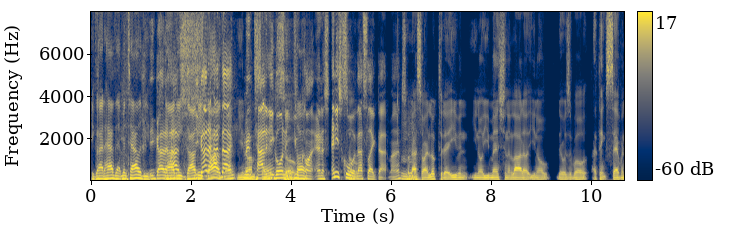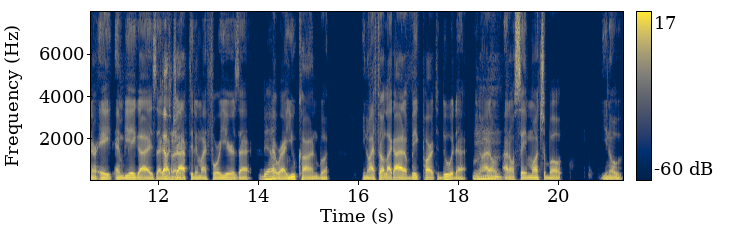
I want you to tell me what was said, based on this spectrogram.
You gotta have that mentality. You gotta Doggy- have, doggy you gotta dog, have that man. You know mentality saying? going to So- UConn and any school So- that's like that, man. Mm. So Mhm. that's how I look today. Even you know, you mentioned a lot of you know, there was about I think seven or eight NBA guys that Definitely. got drafted in my four years that Yeah. that were at UConn, but you know, I felt like I had a big part to do with that. You know, I don't Mm. I don't say much about, you know,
